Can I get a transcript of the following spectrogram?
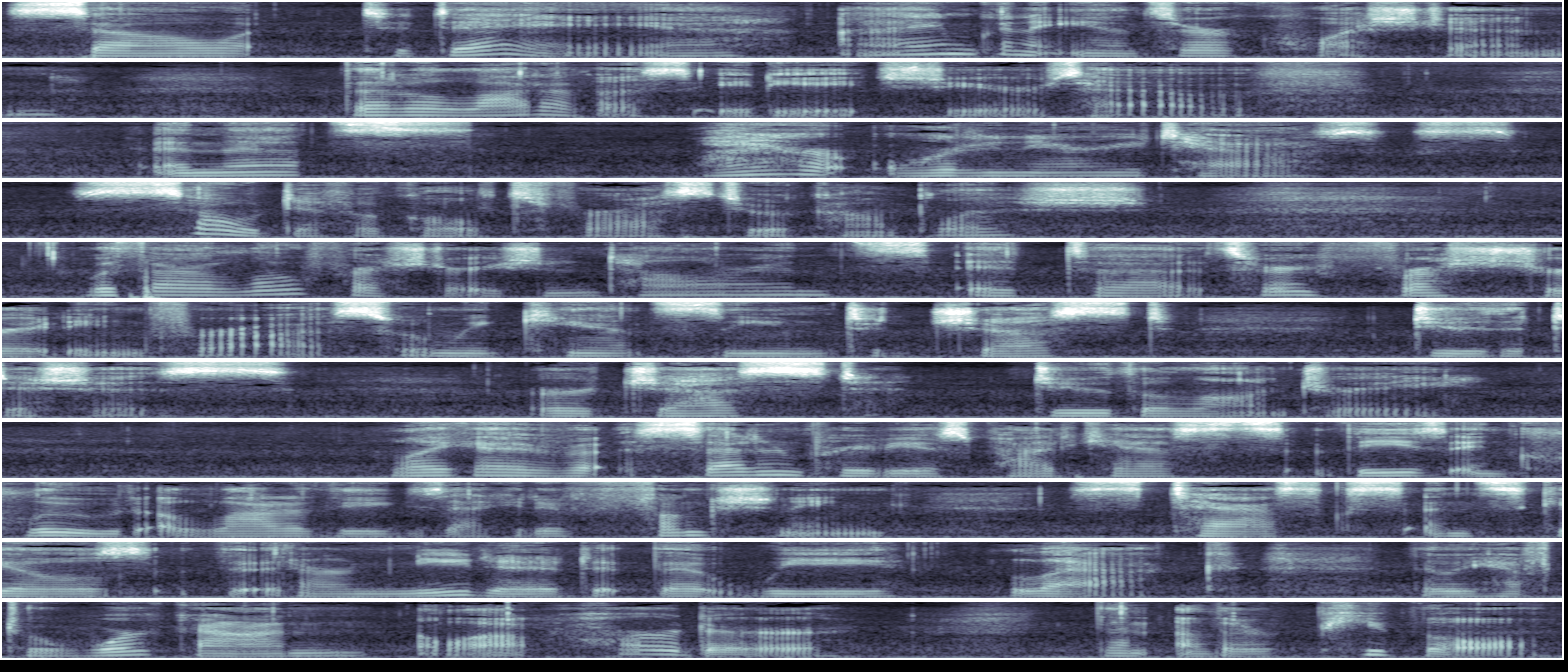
So, today I'm going to answer a question that a lot of us ADHDers have, and that's why are ordinary tasks so difficult for us to accomplish? With our low frustration tolerance, it uh, it's very frustrating for us when we can't seem to just do the dishes or just do the laundry. Like I've said in previous podcasts, these include a lot of the executive functioning tasks and skills that are needed that we lack, that we have to work on a lot harder than other people.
